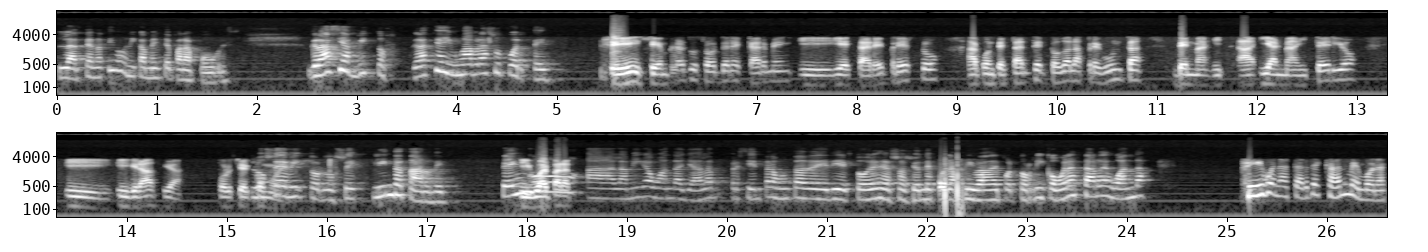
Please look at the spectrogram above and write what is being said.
la alternativa únicamente para pobres. Gracias, Víctor. Gracias y un abrazo fuerte. Sí, siempre a tus órdenes, Carmen, y, estaré presto a contestarte todas las preguntas del y al magisterio y, gracias por ser Lo sé, Víctor, lo sé. Linda tarde. Tengo a la amiga Wanda Ayala, presidenta de la Junta de Directores de la Asociación de Escuelas Privadas de Puerto Rico. Buenas tardes, Wanda. Sí, buenas tardes, Carmen. Buenas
